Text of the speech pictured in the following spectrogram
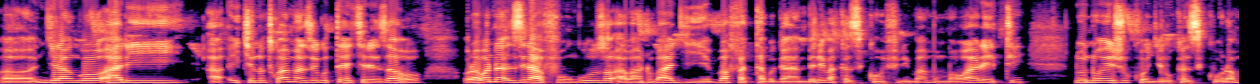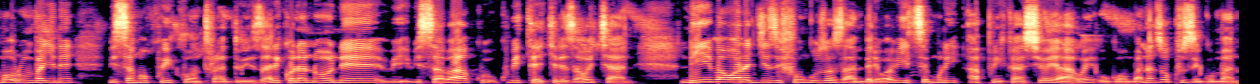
ah, ngira ngo hari ah, ikintu twamaze gutekerezaho urabona ziriya funguzo abantu bagiye bafata bwa mbere bakazikonfirima mu mawareti noneho ejo ukongera ukazikuramo. Urumva nyine bisa nko kwikontradwiza ariko nanone bi- bisaba ku- kubitekerezaho cyane. Niba waragize imfunguzo za mbere wabitse muri apurikasiyo yawe ugomba na zo kuzigumana.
